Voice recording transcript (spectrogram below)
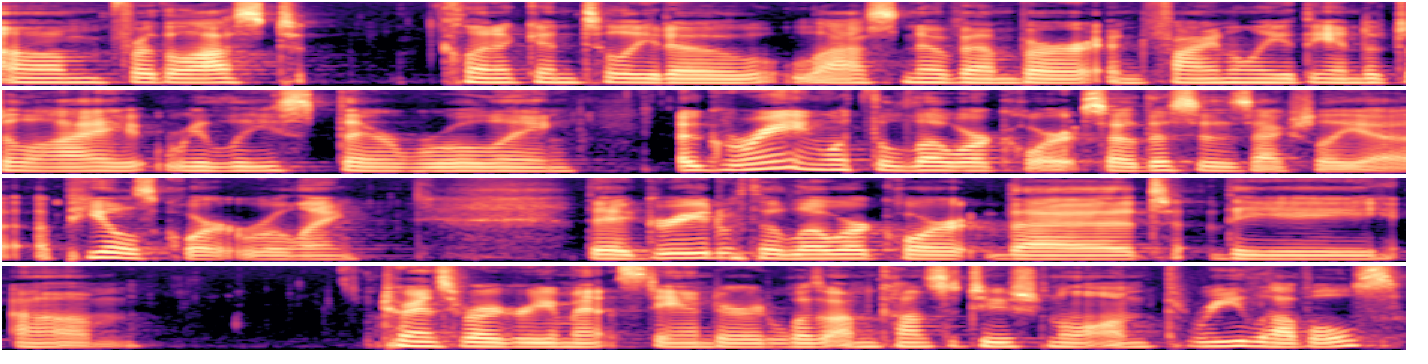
um, for the last clinic in Toledo last November, and finally at the end of July released their ruling agreeing with the lower court. So this is actually a appeals court ruling. They agreed with the lower court that the um, transfer agreement standard was unconstitutional on three levels.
